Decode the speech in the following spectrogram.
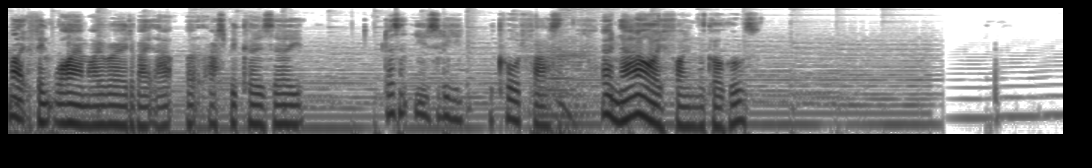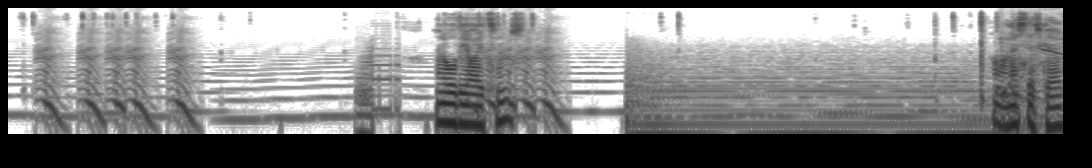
Might think why am I worried about that, but that's because uh, it doesn't usually record fast. Oh, now I find the goggles. And all the items. Oh, let's just go.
